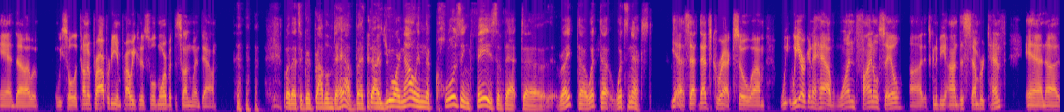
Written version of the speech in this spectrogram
and uh, we sold a ton of property and probably could have sold more, but the sun went down. well, that's a good problem to have. But uh, you are now in the closing phase of that, uh, right? Uh, what uh, what's next? Yes, that that's correct. So um, we we are going to have one final sale. Uh, it's going to be on December 10th, and uh,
